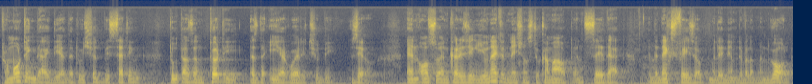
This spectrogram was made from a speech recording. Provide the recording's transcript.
promoting the idea that we should be setting 2030 as the year where it should be zero. And also encouraging United Nations to come out and say that in the next phase of Millennium Development Goal.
